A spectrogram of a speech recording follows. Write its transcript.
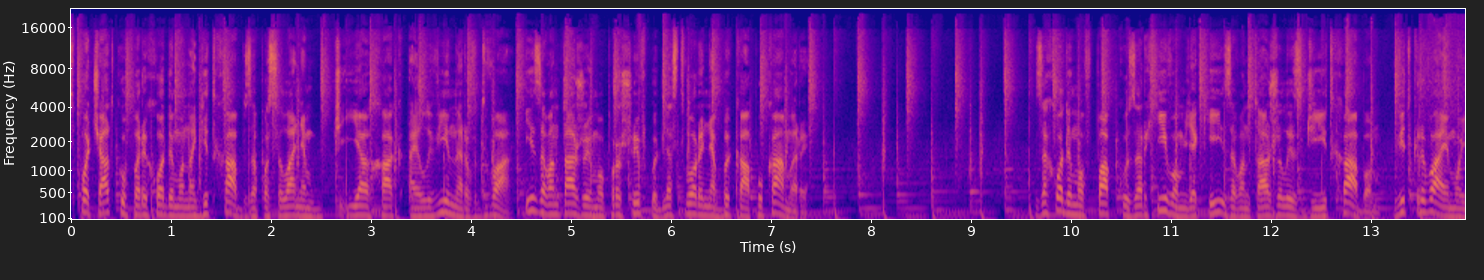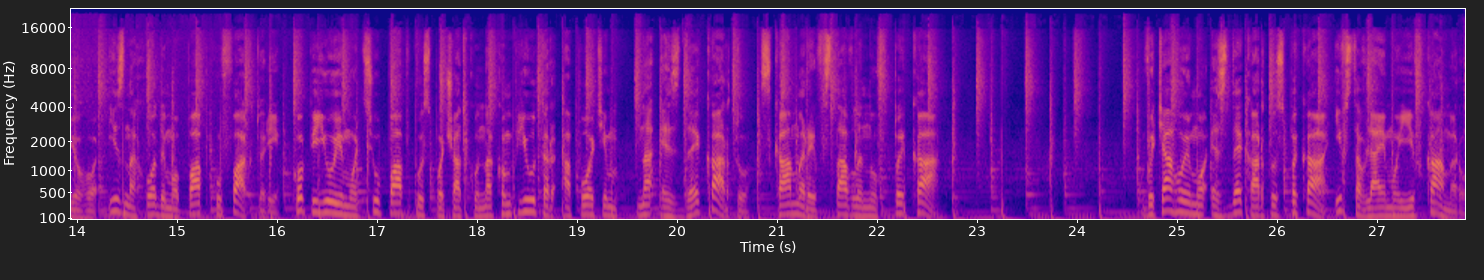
Спочатку переходимо на GitHub за посиланням Hack Allwinner в 2 і завантажуємо прошивку для створення бекапу камери. Заходимо в папку з архівом, який завантажили з GitHub. Відкриваємо його і знаходимо папку Factory. Копіюємо цю папку спочатку на комп'ютер, а потім на SD-карту з камери, вставлену в ПК. Витягуємо SD-карту з ПК і вставляємо її в камеру.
